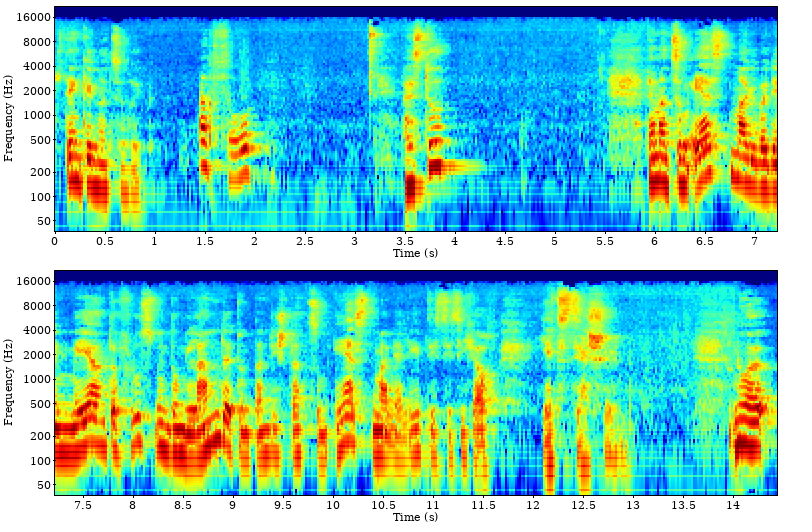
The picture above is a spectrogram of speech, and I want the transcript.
Ich denke nur zurück. Ach so. Weißt du, wenn man zum ersten Mal über dem Meer und der Flussmündung landet und dann die Stadt zum ersten Mal erlebt, ist sie sicher auch jetzt sehr schön. Nur,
